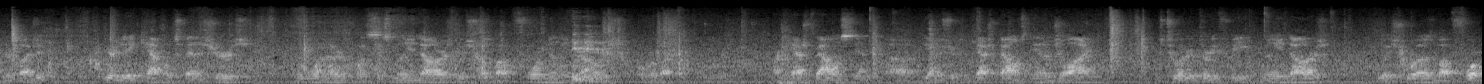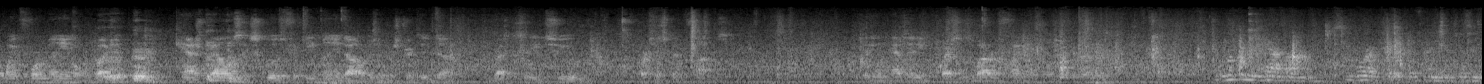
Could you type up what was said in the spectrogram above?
under budget. Year-to-date capital expenditures were $100.6 million, which was about $4 million over budget. Our cash balance, in, uh, the unrestricted cash balance at the end of July was $233 million, which was about 4.4 million over budget. Cash balance excludes $15 million in restricted uh, 2 participant funds. If anyone has any questions about our financials? I'm looking to have um, some more update for financials in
